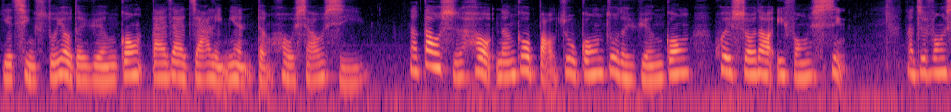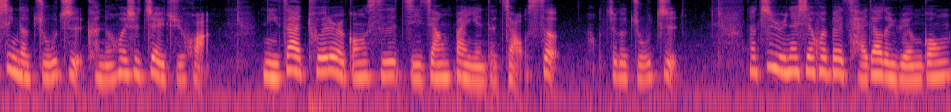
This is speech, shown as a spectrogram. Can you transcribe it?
也请所有的员工待在家里面等候消息。那到时候能够保住工作的员工会收到一封信。那这封信的主旨可能会是这句话：你在 Twitter 公司即将扮演的角色。好，这个主旨。那至于那些会被裁掉的员工，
